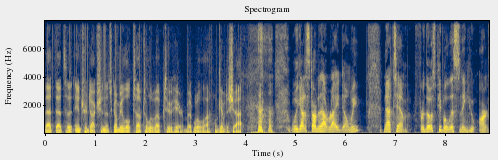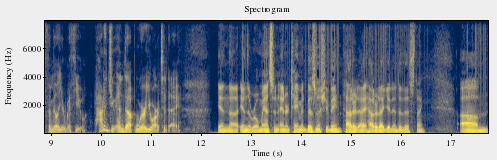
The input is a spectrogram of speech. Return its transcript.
that that's an introduction that's going to be a little tough to live up to here, but we'll uh, we'll give it a shot. we got to start it out right, don't we? Now, Tim, for those people listening who aren't familiar with you, how did you end up where you are today? In the in the romance and entertainment business. You mean? How did I how did I get into this thing? Um,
